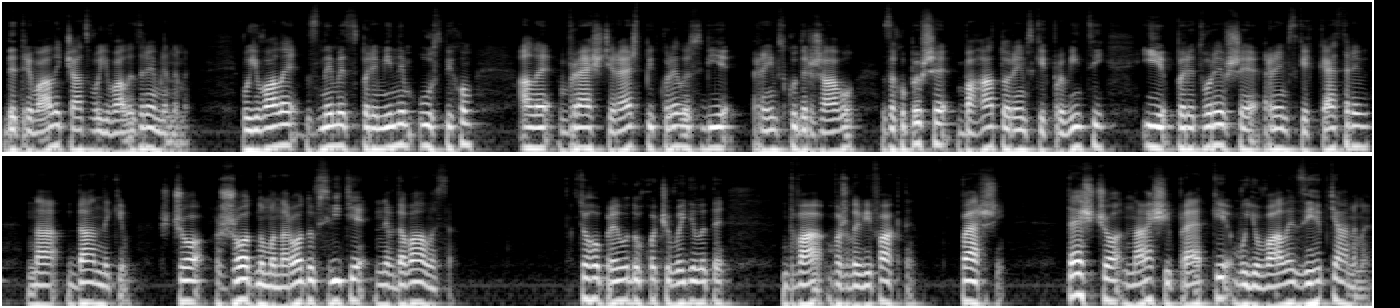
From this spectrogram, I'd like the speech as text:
де тривалий час воювали з римлянами. Воювали з ними з перемінним успіхом, але врешті-решт підкорили собі Римську державу, захопивши багато римських провінцій і перетворивши римських кесарів на данників, що жодному народу в світі не вдавалося. З цього приводу хочу виділити два важливі факти. Перший те, що наші предки воювали з єгиптянами.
